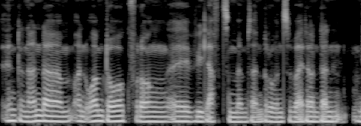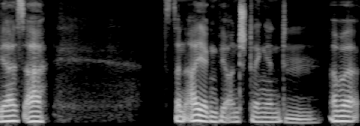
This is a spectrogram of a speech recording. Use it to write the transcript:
hintereinander an einem Tag fragen, ey, wie läuft's denn beim Sandro und so weiter. Und dann, ja, ist auch, ist dann auch irgendwie anstrengend. Mhm. Aber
